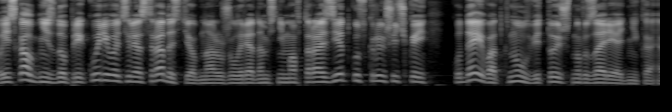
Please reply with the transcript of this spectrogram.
Поискал гнездо прикуривателя, с радостью обнаружил рядом с ним авторозетку с крышечкой, куда и воткнул витой шнур зарядника.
